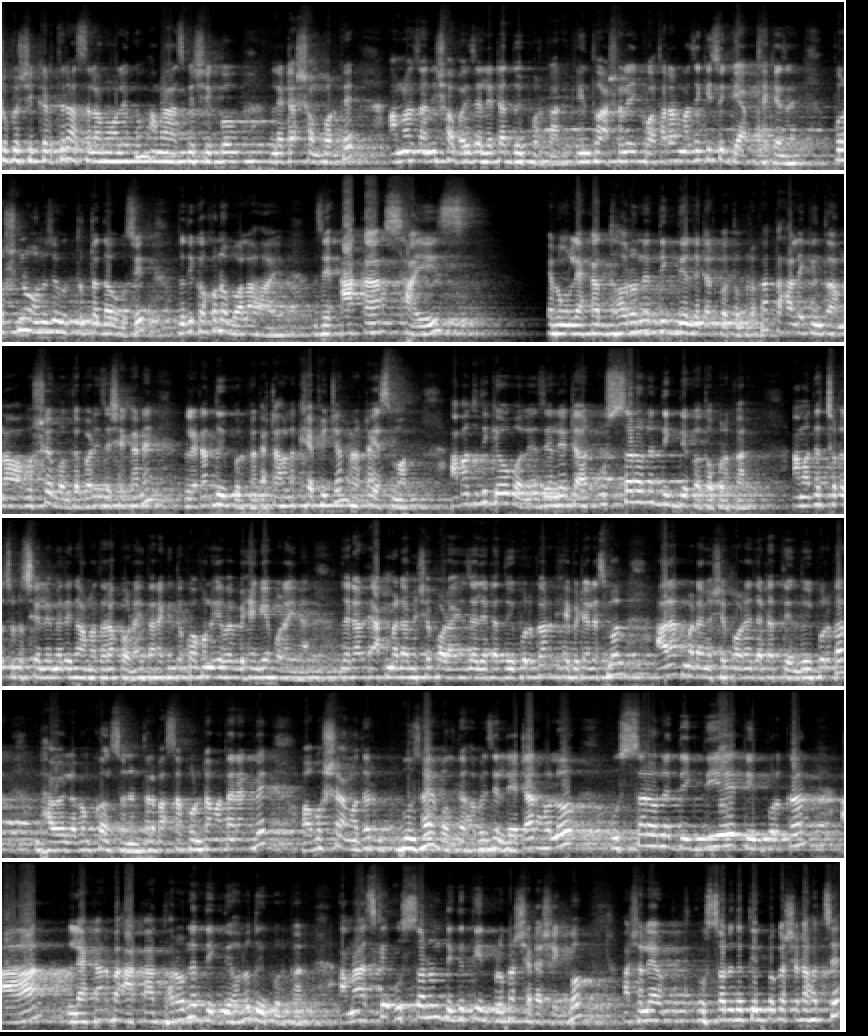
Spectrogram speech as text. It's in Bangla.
সুপ্রিয় শিক্ষার্থীরা, আসসালামু আলাইকুম। আমরা আজকে শিখব লেটার সম্পর্কে। আমরা জানি সবাই যে লেটার দুই প্রকার, কিন্তু আসলে এই কথাটার মাঝে কিছু গ্যাপ থেকে যায়। প্রশ্ন অনুযায়ী উত্তরটা দেওয়া উচিত। যদি কখনো বলা হয় যে আকার সাইজ এবং লেখার ধরনের দিক দিয়ে লেটার কত প্রকার, তাহলে কিন্তু আমরা অবশ্যই বলতে পারি যে সেখানে লেটার দুই প্রকার। একটা হলো ক্যাপিটাল আর একটা স্মল আবার যদি কেউ বলে যে লেটার উচ্চারণের দিক দিয়ে কত প্রকার আমাদের ছোট ছোট ছেলে মেয়েদেরকে আমরা যারা পড়াই, তারা কিন্তু কখনো এভাবে ভেঙে পড়াই না। যেটা এক ম্যাডাম এসে পড়ায় যে লেটার দুই প্রকার ক্যাপিটাল স্মল আর এক ম্যাডাম এসে পড়ায় যেটা তিন, দুই প্রকার ভাওয়েল এবং কনসোনেন্ট তাহলে বাচ্চা কোনটা মাথায় রাখবে? অবশ্যই আমাদের বুঝায় বলতে হবে যে লেটার হলো উচ্চারণের দিক দিয়ে তিন প্রকার, আর লেখার বা আকার ধরনের দিক দিয়ে হলো দুই প্রকার। আমরা আজকে উচ্চারণের দিক দিয়ে তিন প্রকার সেটা শিখব। আসলে উচ্চারণের যে তিন প্রকার সেটা হচ্ছে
